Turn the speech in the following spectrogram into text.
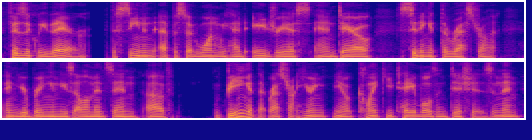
physically there. The scene in episode one, we had Adrius and Darrow sitting at the restaurant, and you're bringing these elements in of being at that restaurant, hearing you know clanky tables and dishes, and then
